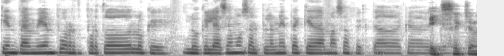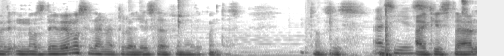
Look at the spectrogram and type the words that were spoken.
quien también por, por todo lo que, lo que le hacemos al planeta queda más afectada cada vez. Exactamente, nos debemos a la naturaleza al final de cuentas. Entonces, Así es. hay que estar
